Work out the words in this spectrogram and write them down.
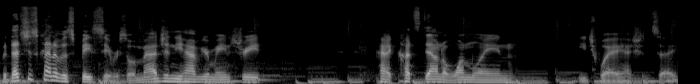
But that's just kind of a space saver. So imagine you have your main street, kind of cuts down to one lane each way, I should say.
